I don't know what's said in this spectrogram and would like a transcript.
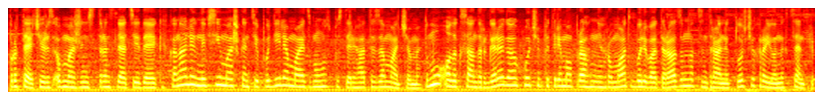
Проте через обмеженість трансляції деяких каналів не всі мешканці Поділля мають змогу спостерігати за матчами. Тому Олександр Герега охоче підтримав прагнення громад вболівати разом на центральних площах районних центрів.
